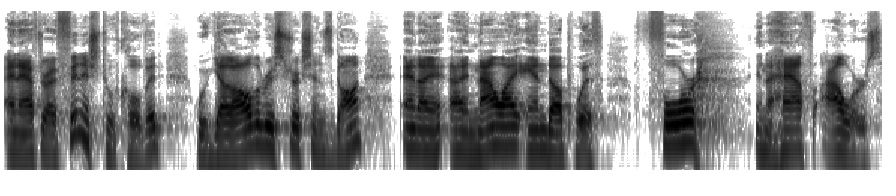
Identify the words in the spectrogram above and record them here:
And after I finished with COVID, we got all the restrictions gone. And I, I now I end up with four and a half hours.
